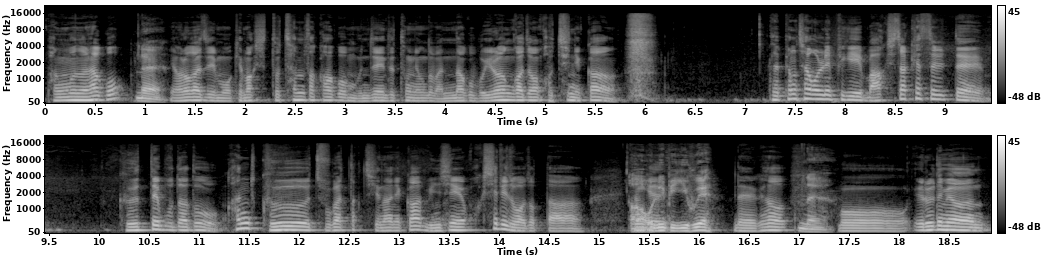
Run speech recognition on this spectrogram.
방문을 하고 네. 여러 가지 뭐 개막식도 참석하고 문재인 대통령도 만나고 뭐 이런 과정을 거치니까 평창 올림픽이 막 시작했을 때 그때보다도 한 그 주가 딱 지나니까 민심이 확실히 좋아졌다. 아, 올림픽 이후에 네, 그래서 네 뭐 예를 들면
